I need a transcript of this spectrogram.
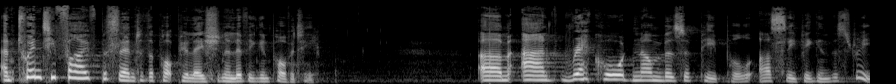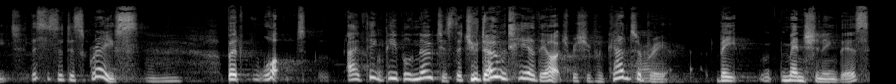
and 25% of the population are living in poverty. Um, and record numbers of people are sleeping in the street. This is a disgrace. But what I think people notice that you don't hear the Archbishop of Canterbury be mentioning this,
